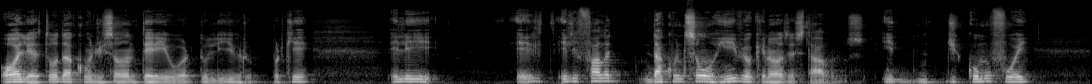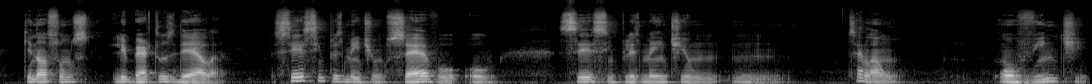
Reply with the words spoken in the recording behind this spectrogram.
olha toda a condição anterior do livro, porque ele, ele, ele fala da condição horrível que nós estávamos e de como foi que nós fomos libertos dela. Ser simplesmente um servo ou ser simplesmente um, um sei lá, um, ouvinte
